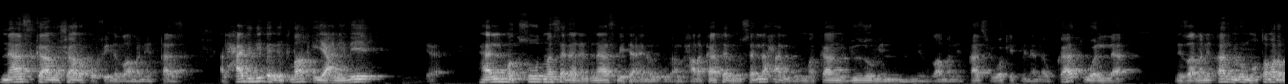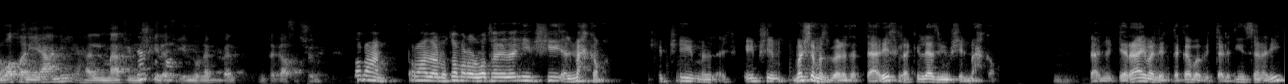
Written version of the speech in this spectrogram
ناس كانوا شاركوا في نظام الإنقاذ، الحاجة دي بالإطلاق يعني دي هل مقصود مثلا الناس بتاع الحركات المسلحة اللي هم كانوا جزء من نظام الإنقاذ في وقت من الأوقات ولا نظام الإنقاذ من المؤتمر الوطني يعني؟ هل ما في مشكلة في إنه نقبل؟ أنت قاصد شنو؟ طبعا طبعا المؤتمر الوطني ده يمشي المحكمة. يمشي يمشي مش مزبلة التاريخ لكن لازم يمشي المحكمة. لأنه الجرائم اللي ارتكبها في ال 30 سنة دي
